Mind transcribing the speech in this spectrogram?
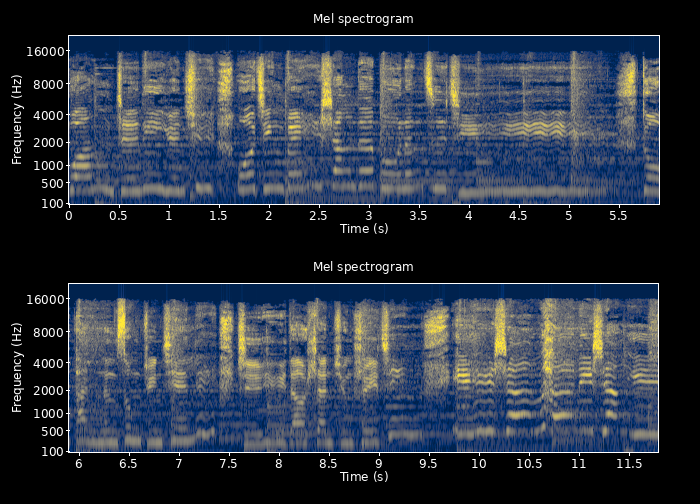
望着你远去，我竟悲伤的不能自己。多盼能送君千里，直到山穷水尽，一生和你相依。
